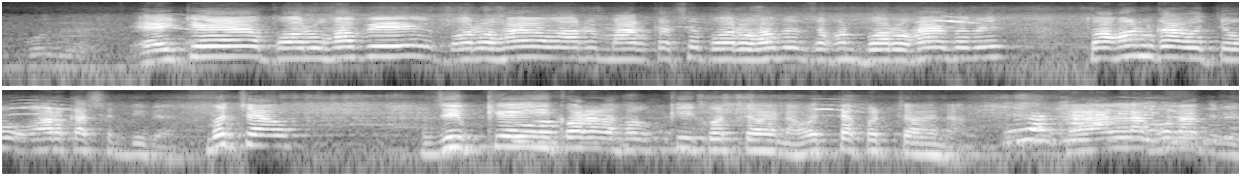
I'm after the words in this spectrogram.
এইটা বড় হবে, বড় হয়, আর মার কাছে বড় হবে, যখন বড় হয়ে যাবে, তখন গা হচ্ছে ওর কাছে দিবে। বুঝছ? জীবকে ই করা কি করতে হয় না, হত্যা করতে হয় না। আল্লাহ গোলা দিবে।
